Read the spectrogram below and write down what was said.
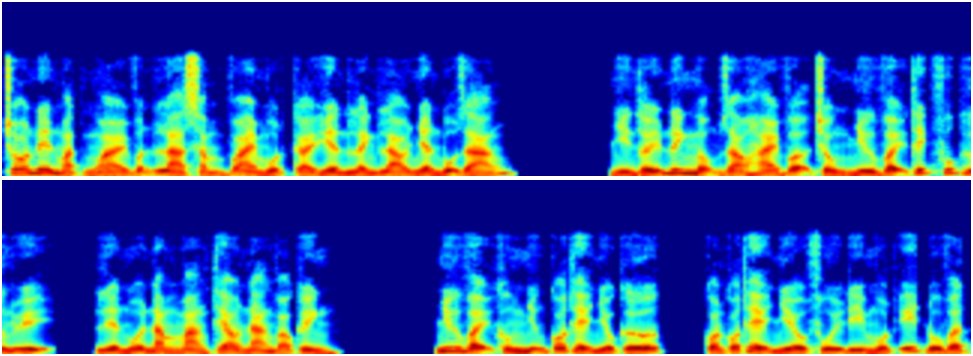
cho nên mặt ngoài vẫn là sắm vai một cái hiền lành lao nhân bộ dáng. Nhìn thấy Ninh Mộng Giao hai vợ chồng như vậy thích Phúc Hương Nhụy, liền mỗi năm mang theo nàng vào kinh. Như vậy không những có thể nhiều cớ, còn có thể nhiều phủi đi một ít đồ vật.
